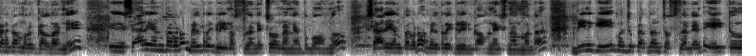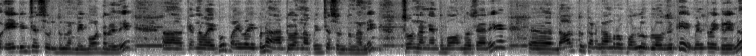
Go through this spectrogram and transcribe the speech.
కనకాంబరం కలర్ అండి. ఈ శారీ అంతా కూడా మిలిటరీ గ్రీన్ వస్తుందండి. చూడండి ఎంత బాగుందో. శారీ అంతా కూడా మిలిటరీ గ్రీన్ కాంబినేషన్ అన్నమాట. దీనికి కొంచెం పెద్ద నుంచి వస్తుందండి. అంటే ఎయిట్ ఎయిట్ ఇంచెస్ ఉంటుందండి బోర్డర్ ఇది. కింద వైపు పై వైపున టూ అండ్ హాఫ్ ఇంచెస్ ఉంటుందండి. చూడండి ఎంత బాగుందో శారీ. డార్క్ కనకాంబరం పళ్ళు బ్లౌజ్కి మిలిటరీ గ్రీన్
